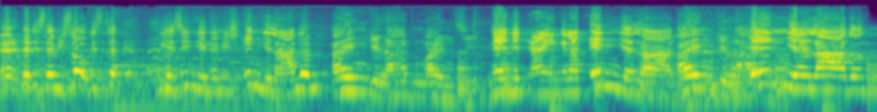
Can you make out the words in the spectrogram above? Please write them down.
Äh, das ist nämlich so, wissen Sie, wir sind hier nämlich eingeladen. Eingeladen, meinen Sie? Nee, nicht eingeladen, eingeladen. Eingeladen. Eingeladen.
